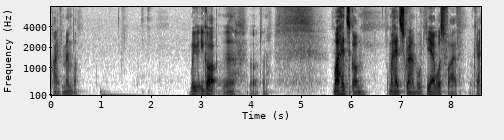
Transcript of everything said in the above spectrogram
Can't even remember. We you got. Uh, my head's gone. My head's scrambled. Yeah, it was five. Okay,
